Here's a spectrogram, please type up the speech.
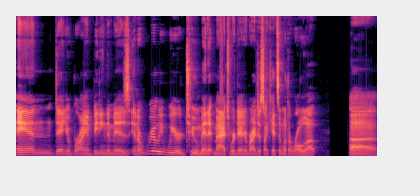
And Daniel Bryan beating The Miz in a really weird two minute match where Daniel Bryan just like hits him with a roll up. Uh,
